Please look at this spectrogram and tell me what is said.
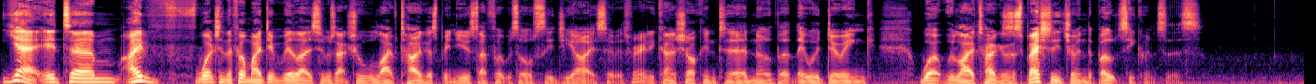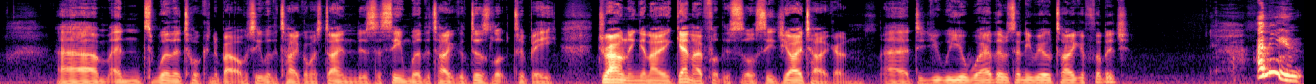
yeah, it. Um, I've watching the film, I didn't realize it was actual live tigers being used. I thought it was all CGI. So it was really kind of shocking to know that they were doing work with live tigers, especially during the boat sequences. Um, and where they're talking about obviously where the tiger almost dying, there's a scene where the tiger does look to be drowning, and I again I thought this was all CGI tiger. And, uh, did you were you aware there was any real tiger footage? I mean,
